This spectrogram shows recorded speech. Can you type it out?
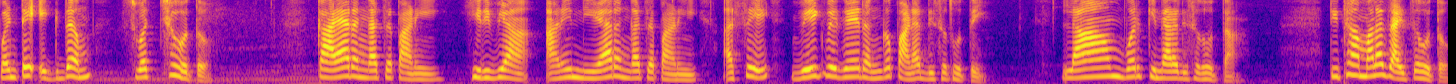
पण ते एकदम स्वच्छ होतं. काळ्या रंगाचं पाणी हिरव्या आणि निळ्या रंगाचं पाणी असे वेगवेगळे रंग पाण्यात दिसत होते. लांबवर किनारा दिसत होता. तिथं आम्हाला जायचं होतं.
